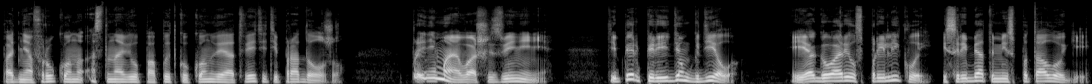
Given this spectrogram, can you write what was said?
Подняв руку, он остановил попытку Конвия ответить и продолжил. «Принимаю ваши извинения. Теперь перейдем к делу. Я говорил с Приликлой и с ребятами из патологии.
